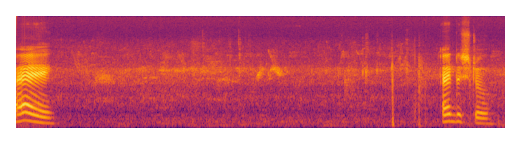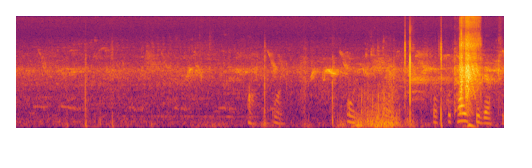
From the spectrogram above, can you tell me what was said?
এই এই দুষ্টু কোথায় কি দেখি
